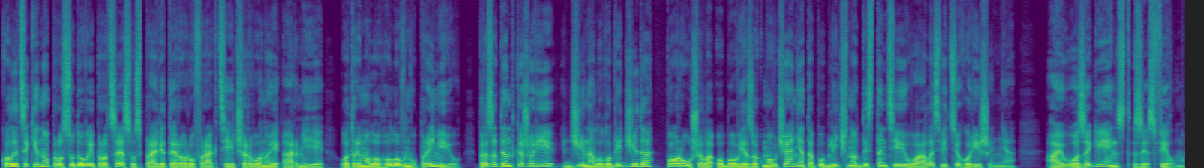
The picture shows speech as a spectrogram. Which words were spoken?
Коли це кіно про судовий процес у справі терору фракції Червоної армії отримало головну премію, президентка журі Джіна Лолобріджіда порушила обов'язок мовчання та публічно дистанціювалась від цього рішення. «I was against this film».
